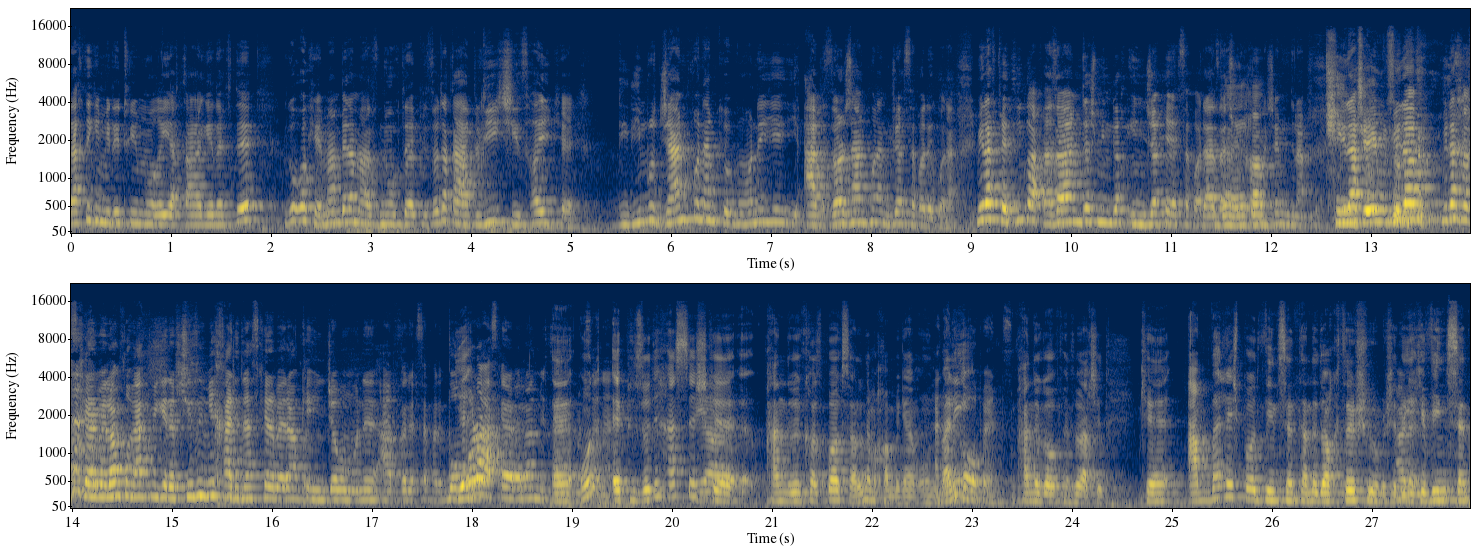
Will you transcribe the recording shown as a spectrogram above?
وقتی که میره توی این موقعیت قرار گرفته میگه okay من برم از نه تا اپیزود قبلی چیزهایی که دیدیم رو جمع کنم که به عنوان یه ابزار جمع کنم اینجا استفاده کنم می‌رفت پتینگ رو از نظر میداشت مینداخت اینجا که استفاده ازش. بکنه می‌دونم می‌رفت می‌رفت از Kerblam کمک می‌گرفت چیزی می‌خرید از Kerblam که اینجا به عنوان ابزار استفاده بمب رو از Kerblam می‌خرید اون اپیزودی هستش که Pandorica's box حالا نمی‌خوام بگم اون ولی Opens. Pandorica Opens ببخشید که اولش با Vincent and the Doctor شروع میشه دیگه آره. که وینسنت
